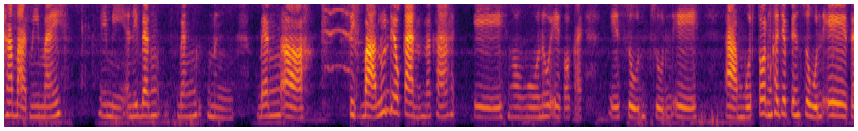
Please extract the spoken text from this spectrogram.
ห้าบาทมีไหมไม่มี อันนี้แบงค์แบงค์หนึ่งแบงค์เอ่อสิบบาทรุ่นเดียวกันนะคะ A งองูนูเอกอไก่ A ศูนย์ศูนย์ A อ่าหมวดต้นเขาจะเป็นศูนย์ A แต่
